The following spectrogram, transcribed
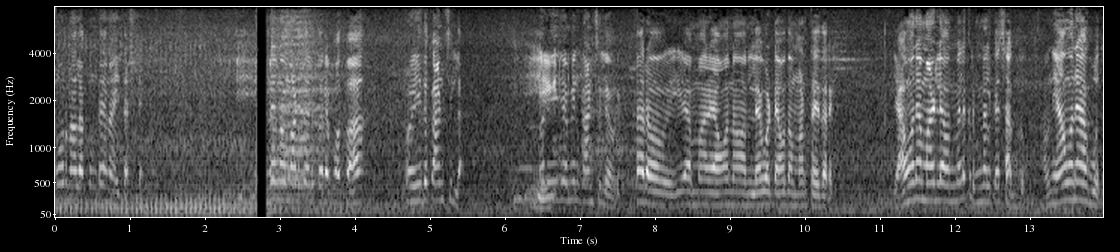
ಮೂರು ನಾಲ್ಕು ಗುಂಟೆ ಏನೋ ಐತೆ ಅಷ್ಟೇ ಏನೇನೋ ಮಾಡ್ತಾ ಇರ್ತಾರೆ ಪಾಪ. ಇದು ಕಾಣಿಸಿಲ್ಲ. ಜಮೀನು ಕಾಣಿಸಿಲ್ಲ ಅವ್ರಿಗೆ. ಸರ್ ಯಾವನ ಲೇಔಟ್ ಯಾವುದೋ ಮಾಡ್ತಾ ಇದ್ದಾರೆ ಯಾವನೇ ಮಾಡ್ಲಿ ಅವನ ಮೇಲೆ ಕ್ರಿಮಿನಲ್ ಕೇಸ್ ಆಗ್ಬೇಕು. ಅವ್ನು ಯಾವನೇ ಆಗ್ಬೋದು.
